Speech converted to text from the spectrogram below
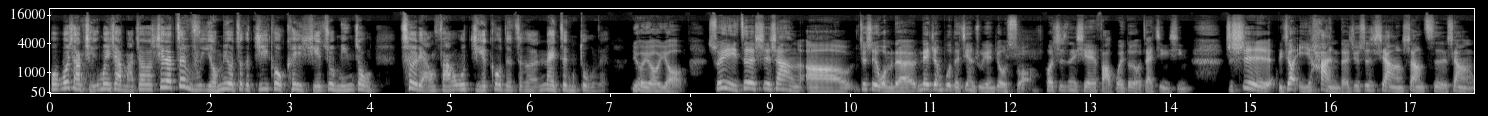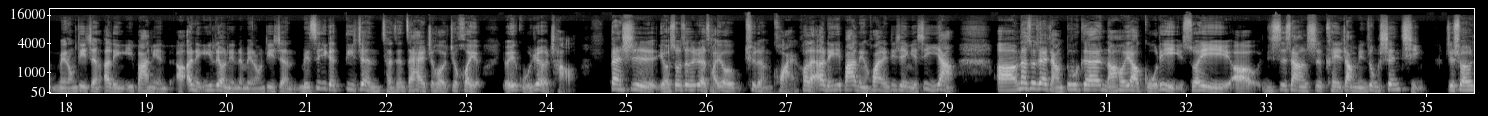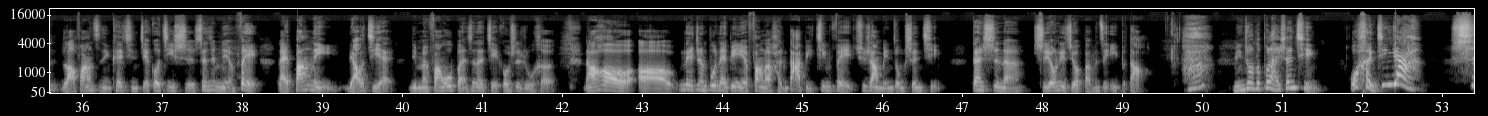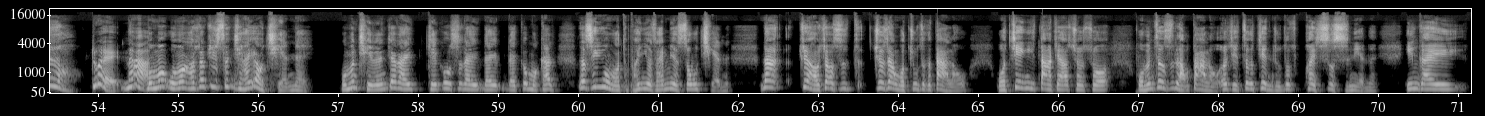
我我想请问一下马教授，现在政府有没有这个机构可以协助民众测量房屋结构的这个耐震度呢？有有有，所以这个事实上啊，就是我们的内政部的建筑研究所或是那些法规都有在进行，只是比较遗憾的，就是像上次像美容地震，二零一八年啊，二零一六年的美容地震，每次一个地震产生灾害之后，就会有有一股热潮，但是有时候这个热潮又去得很快。后来二零一八年花莲地震也是一样。啊，那时候在讲都更，然后要鼓励，所以呃，你事实上是可以让民众申请，就是说老房子你可以请结构技师，甚至免费来帮你了解你们房屋本身的结构是如何。然后呃，内政部那边也放了很大笔经费去让民众申请，但是呢，使用率只有百分之一不到啊，民众都不来申请，我很惊讶。是哦，对，那我们我们好像去申请还要钱呢。我们请人家来结构师来来来跟我们看，那是因为我的朋友才没有收钱。那最好笑是，就像我住这个大楼，我建议大家说说，我们这是老大楼，而且这个建筑都快四十年了，应该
